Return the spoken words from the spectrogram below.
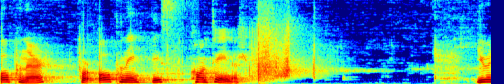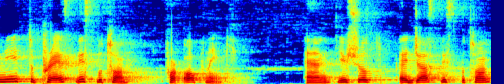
opener for opening this container. You need to press this button for opening and you should adjust this button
